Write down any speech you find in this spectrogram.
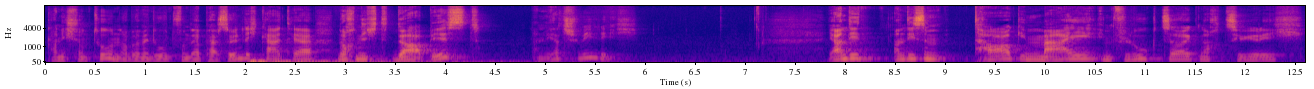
kann ich schon tun, aber wenn du von der Persönlichkeit her noch nicht da bist, dann wird es schwierig. Ja, an, die, an diesem Tag im Mai im Flugzeug nach Zürich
